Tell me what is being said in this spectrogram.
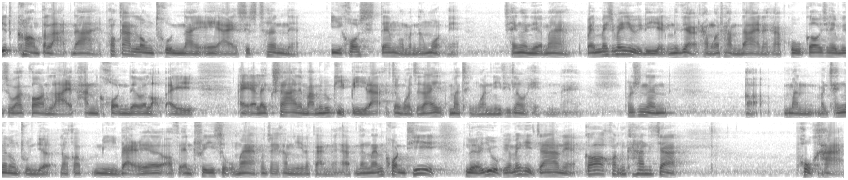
ยึดครองตลาดได้ เพราะการลงทุนใน AI System เนี่ย Ecosystem ของมันทั้งหมดเนี่ยใช้เงินเยอะมากเป็นไม่ใช่ไม่อยู่ดีอย่างนึกอยากทำก็ทำได้นะครับ Google ใช้วิศวกรหลายพันคน develop ไอ ไอ Alexa เนี่ยมาไม่รู้กี่ปีแล้วจนกว่าจะได้มาถึงวันนี้ที่เราเห็นนะเพราะฉะนั้นมันมันใช้เงินลงทุนเยอะ แล้วก็มี barrier of entry สูงมากต้องใช้คำนี้แล้วกันนะครับ ดังนั้นคนที่เหลืออยู่เพียงไม่กี่เจ้าเนี่ยก็ค่อนข้างที่จะผูกขาด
